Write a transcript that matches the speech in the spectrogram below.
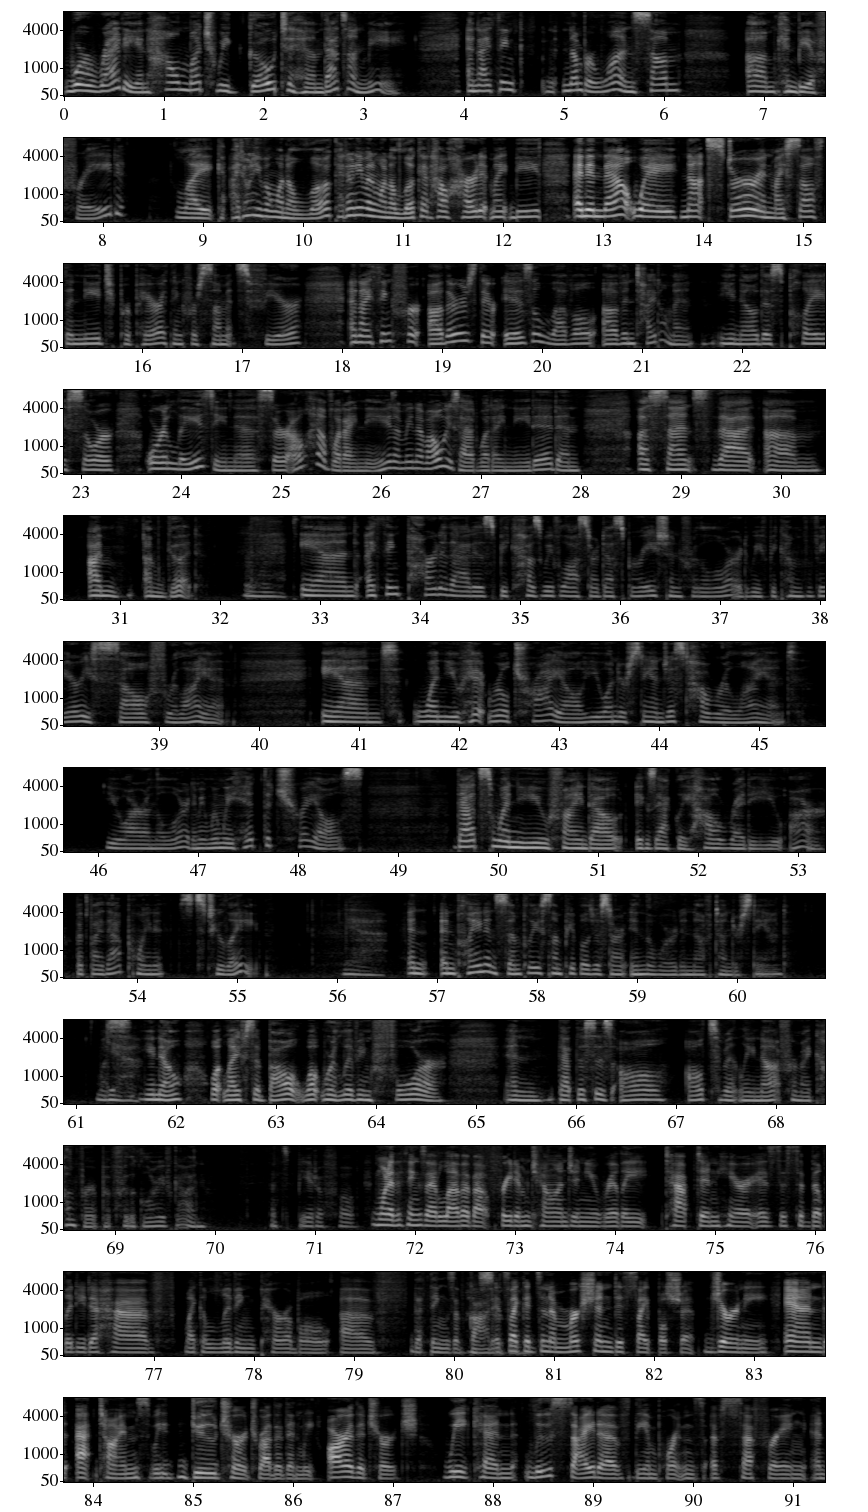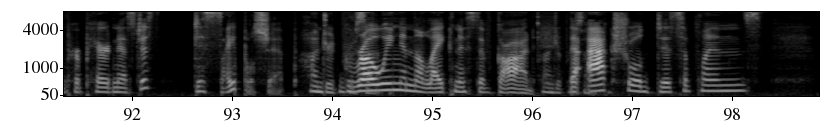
we're ready and how much we go to Him, that's on me. And I think, number one, some um, can be afraid like I don't even want to look. I don't even want to look at how hard it might be. And in that way, not stir in myself the need to prepare. I think for some it's fear. And I think for others there is a level of entitlement, you know, this place or or laziness or I'll have what I need. I mean, I've always had what I needed and a sense that um I'm I'm good. Mm-hmm. And I think part of that is because we've lost our desperation for the Lord. We've become very self reliant. And when you hit real trial, you understand just how reliant you are on the Lord. I mean, when we hit the trails, that's when you find out exactly how ready you are. But by that point, it's too late. Yeah. And and plain and simply, some people just aren't in the Word enough to understand was, yeah. you know, what life's about, what we're living for, and that this is all ultimately not for my comfort, but for the glory of God. That's beautiful. One of the things I love about Freedom Challenge, and you really tapped in here, is this ability to have like a living parable of the things of God. So it's good. like it's an immersion discipleship journey. And at times we do church rather than we are the church we can lose sight of the importance of suffering and preparedness, just discipleship. 100%. Growing in the likeness of God. 100%. The actual disciplines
